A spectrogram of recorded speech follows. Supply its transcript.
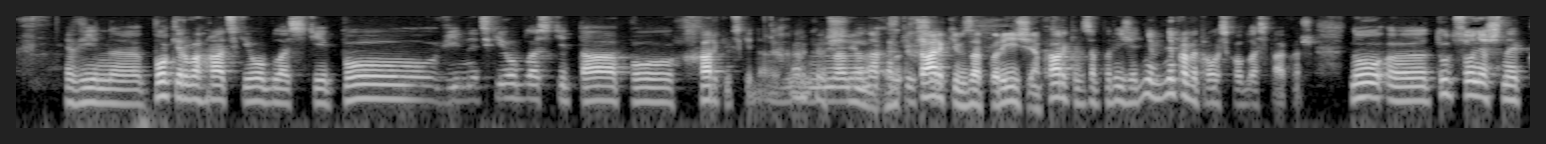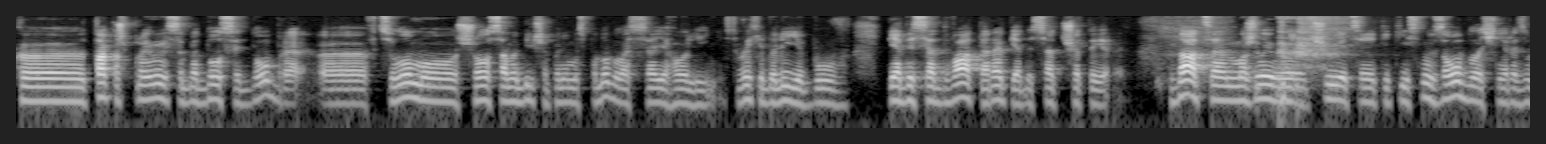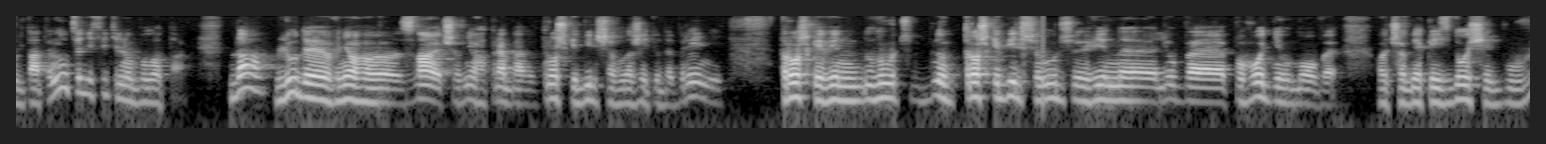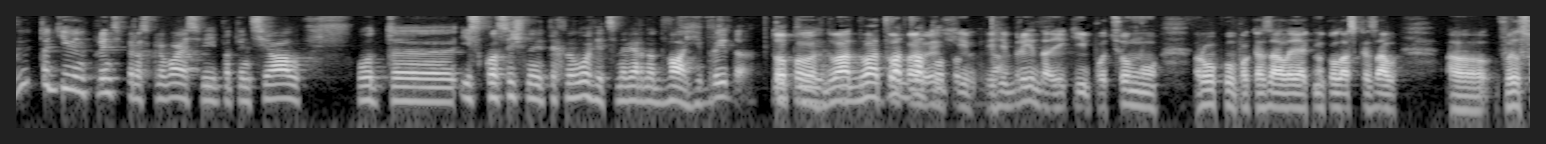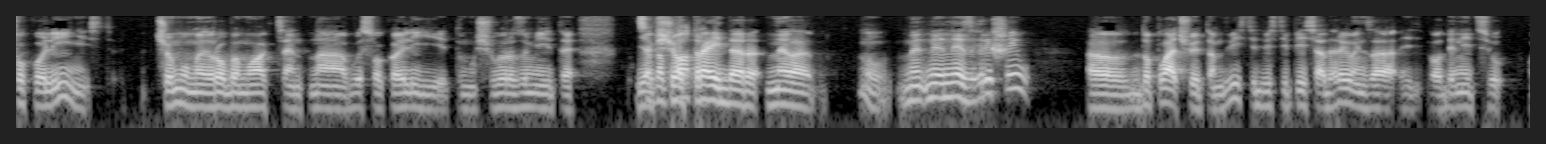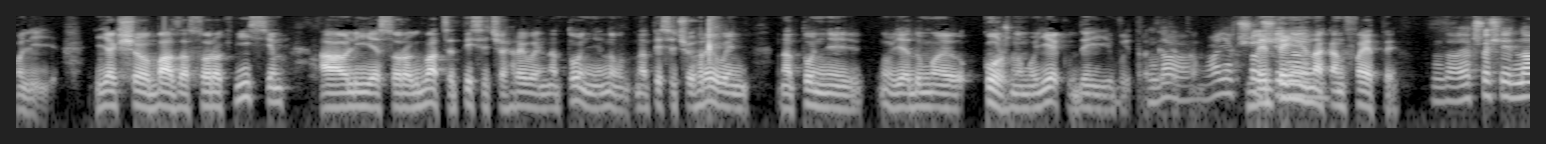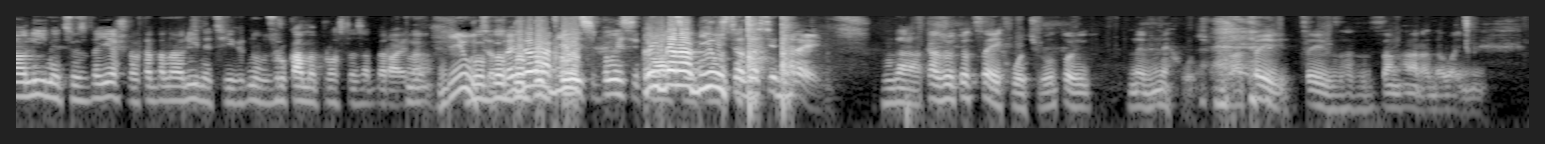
він е, по Кіровоградській області, по Вінницькій області та по Харківській. Да. На, на, на Харків, Запоріжжя. Харків, Запоріжжя, Дніп- Дніпропетровська область також. Ну е, тут соняшник е, також проявив себе досить добре. В цілому, що саме більше по ньому сподобалось, це його олійність. Вихід олії був 52-54. Да, це можливо чується як якісь ну, заоблачні результати. Ну, це дійсно було так. Да, люди в нього знають, що в нього треба трошки більше вложити удобрень. Трошки він луч, ну, трошки більше луч, він е, любить погодні умови, от щоб якийсь дощик був. І тоді він, в принципі, розкриває свій потенціал. От е, із класичної технології це, мабуть, два гібрида. Топових, які- два, два, Два- два топових, топових, гіб- гібрида, які по цьому року показали, як Микола сказав, е, високоолійність. Чому ми робимо акцент на високоолії? Тому що ви розумієте, Це якщо доплата. трейдер не, ну, не, не, не згрішив, е, доплачує там 200-250 гривень за одиницю олії. Якщо база 48, а олія 42, це 1000 гривень на тонні. Ну, на 1000 гривень на тонні, ну, я думаю, кожному є, куди її витратити. Да. Там. А якщо ще, Дитині на, на конфети. да, якщо ще на олійницю здаєш, то в тебе на олійниці їх ну, з руками просто забирають. Ну, Да. Б'ються, Бо- бо- трейдера б'ються. Трейдера б'ються за сідгрей. Да. Кажуть, оцей хочу, отой не, не хочу. А цей, цей з, з ангара давай мені.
